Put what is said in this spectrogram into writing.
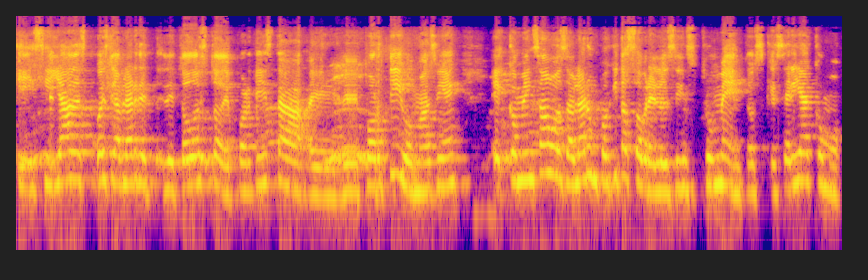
si, si ya después de hablar de, todo esto deportista, eh, deportivo más bien, eh, comenzamos a hablar un poquito sobre los instrumentos, que sería como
